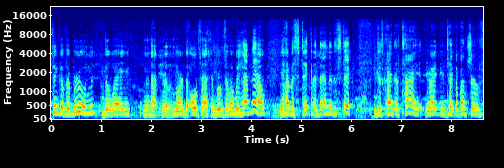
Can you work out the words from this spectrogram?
Think of a broom the way, not really, more the old-fashioned brooms than what we have now. You have a stick, and at the end of the stick, you just kind of tie, right? You take a bunch of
